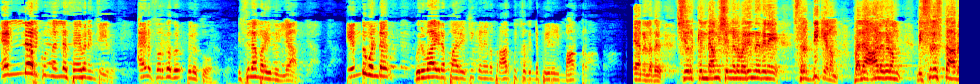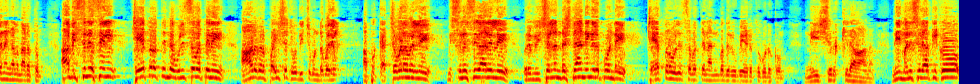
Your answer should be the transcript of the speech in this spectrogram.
എല്ലാവർക്കും നല്ല സേവനം ചെയ്തു. അയാൾ സ്വർഗത്തിലെത്തുവോ ഇസ്ലാം പറയുന്നില്ല. എന്തുകൊണ്ട് ഗുരുവായൂരപ്പ രക്ഷിക്കണമെന്ന് പ്രാർത്ഥിച്ചതിന്റെ പേരിൽ മാത്രം? പറയാനുള്ളത് ഷിർക്കിന്റെ അംശങ്ങൾ വരുന്നതിനെ ശ്രദ്ധിക്കണം. പല ആളുകളും ബിസിനസ് സ്ഥാപനങ്ങൾ നടത്തും. ആ ബിസിനസ്സിൽ ക്ഷേത്രത്തിന്റെ ഉത്സവത്തിന് ആളുകൾ പൈസ ചോദിച്ചു കൊണ്ടുവരും. അപ്പൊ കച്ചവടമല്ലേ? ബിസിനസ്സുകാരല്ലേ? ഒരു മ്യൂച്വൽ അണ്ടർസ്റ്റാൻഡിംഗിൽ പോണ്ടേ? ക്ഷേത്ര ഉത്സവത്തിന് അൻപത് രൂപ എടുത്തു കൊടുക്കും. നീ ഷിർക്കിലാണ് നീ മനസ്സിലാക്കിക്കോ?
